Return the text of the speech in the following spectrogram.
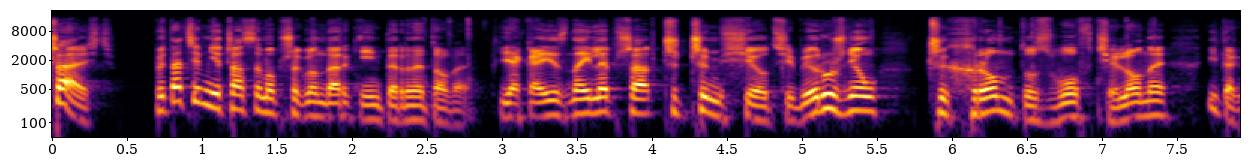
Cześć! Pytacie mnie czasem o przeglądarki internetowe. Jaka jest najlepsza, czy czymś się od siebie różnią, czy Chrome to zło wcielone i tak.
